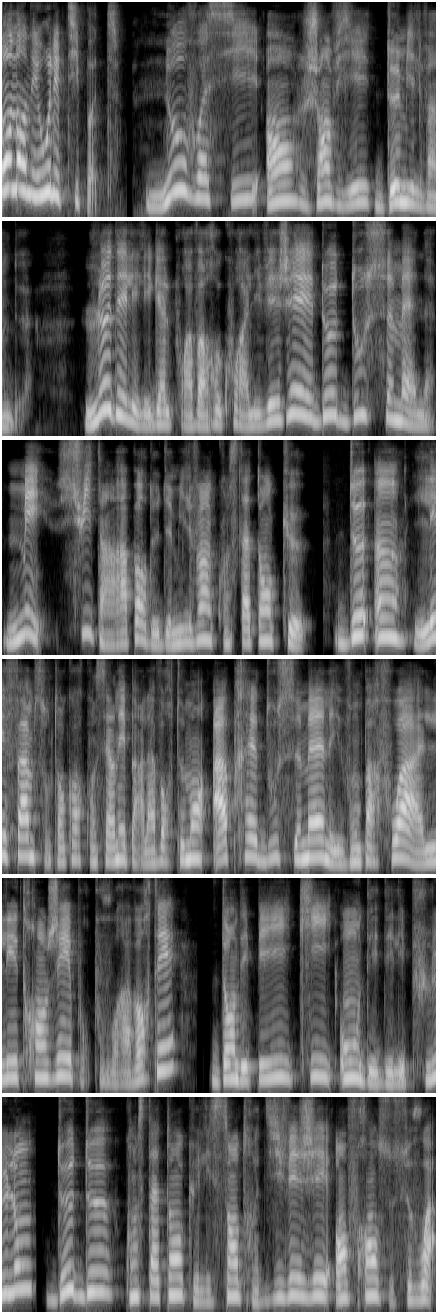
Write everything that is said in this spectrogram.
on en est où les petits potes? Nous voici en janvier 2022. Le délai légal pour avoir recours à l'IVG est de 12 semaines, mais suite à un rapport de 2020 constatant que de 1, les femmes sont encore concernées par l'avortement après 12 semaines et vont parfois à l'étranger pour pouvoir avorter, dans des pays qui ont des délais plus longs. De 2, constatant que les centres d'IVG en France se voient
